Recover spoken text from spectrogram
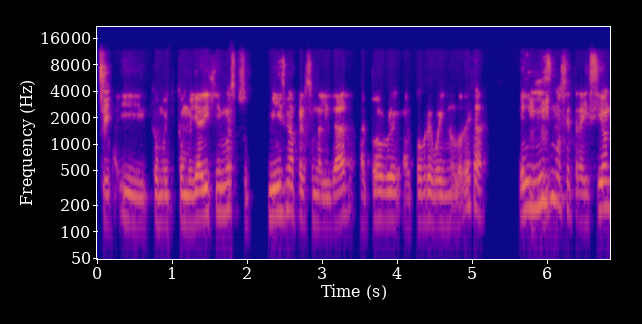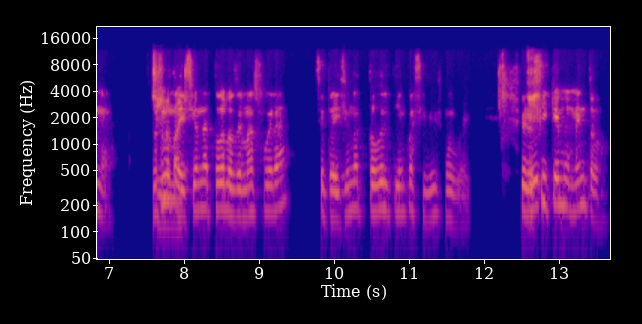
Sí. Y como, como ya dijimos, su misma personalidad al pobre, al pobre güey no lo deja. Él mismo se traiciona. No solo traiciona a todos los demás fuera, se traiciona todo el tiempo a sí mismo, güey. Pero eh, sí, qué momento.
